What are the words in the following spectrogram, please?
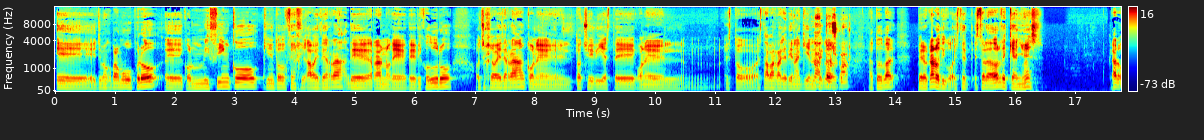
eh, yo me he comprado un MacBook Pro eh, con un i5, 512 GB de RAM, de RAM, no, de, de disco duro, 8 GB de RAM, con el Touch ID este, con el esto, esta barra que tiene aquí en el La teclado. touch bar. La touch bar. Pero claro, digo, este, este ordenador de qué año es. Claro,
